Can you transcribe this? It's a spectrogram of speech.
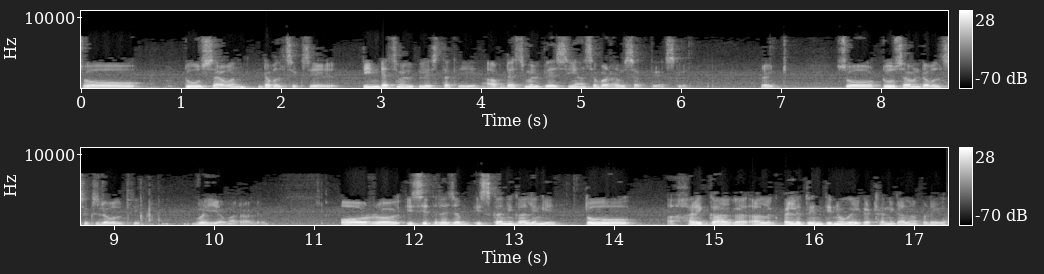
So two seven double six ये तीन डेसिमल प्लेस तक है ये। आप डेसिमल प्लेस यहाँ से बढ़ा भी सकते हैं इसके right so two seven double six double three वही हमारा आ गया और इसी तरह जब इसका निकालेंगे तो हर एक का अलग पहले तो इन तीनों का इकट्ठा निकालना पड़ेगा।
